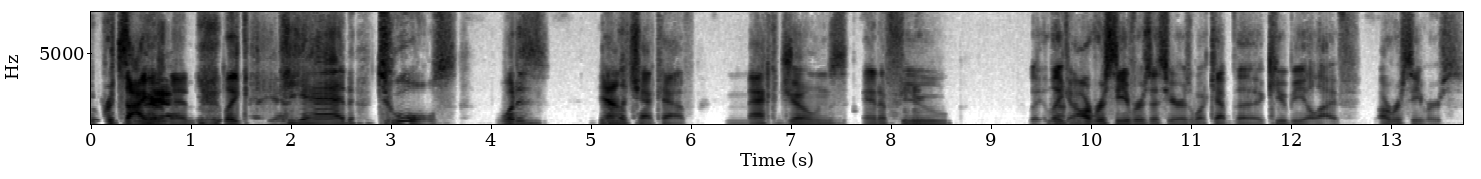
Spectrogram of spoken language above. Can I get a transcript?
retirement like Yeah. he had tools what does Yeah. Belichick have? Mac Jones and a mm-hmm. few li- like Nothing. our receivers this year is what kept the QB alive. Our receivers,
